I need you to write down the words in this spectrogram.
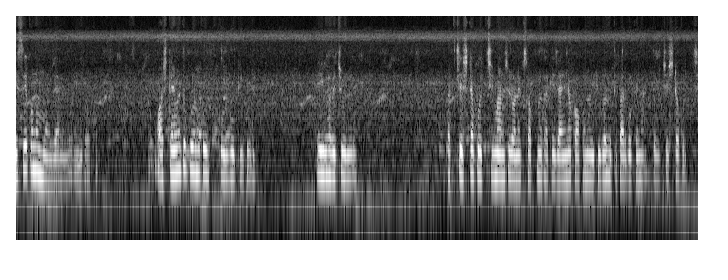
এসে কোনো মজা নেই এইরকম। ওয়াচ টাইমে তো পূরণ করব কী করে? এইভাবে চললে। বাট চেষ্টা করছি, মানুষের অনেক স্বপ্ন থাকে, জানি না কখনো ইউটিউবার হতে পারব কিনা তো চেষ্টা করছি।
